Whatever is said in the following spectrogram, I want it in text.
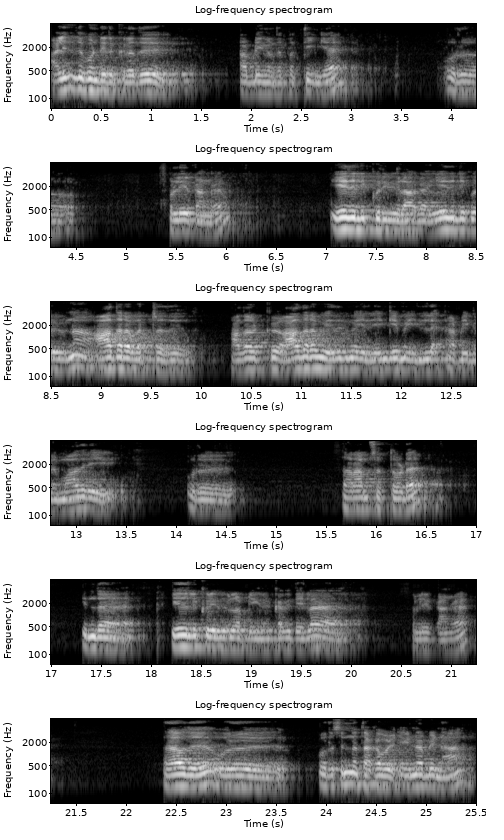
அழிந்து கொண்டிருக்கிறது அப்படிங்கிறத பற்றி இங்கே ஒரு சொல்லியிருக்காங்க. ஏதிலி குருவிகளாக ஏதிலி குருவினா ஆதரவற்றது. அதற்கு ஆதரவு எதுவுமே இல்லை எங்கேயுமே இல்லை அப்படிங்கிற மாதிரி ஒரு சாராம்சத்தோட இந்த ஏதிலி குருவிகள் அப்படிங்கிற கவிதையில் சொல்லியிருக்காங்க. அதாவது ஒரு ஒரு சின்ன தகவல். என்ன அப்படின்னா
